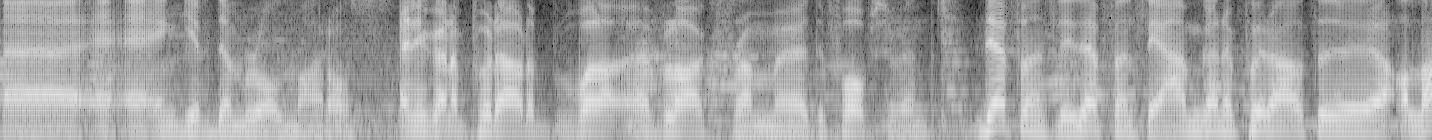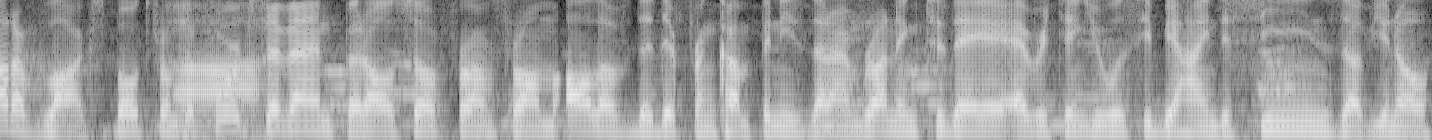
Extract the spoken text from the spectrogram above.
uh, and, and give them role models. And you're gonna put out a, a vlog from uh, the Forbes event. Definitely, definitely. I'm gonna put out uh, a lot of vlogs, both from the Ah. Forbes event, but also from from all of the different companies that I'm running today. Everything you will see behind the scenes of you know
